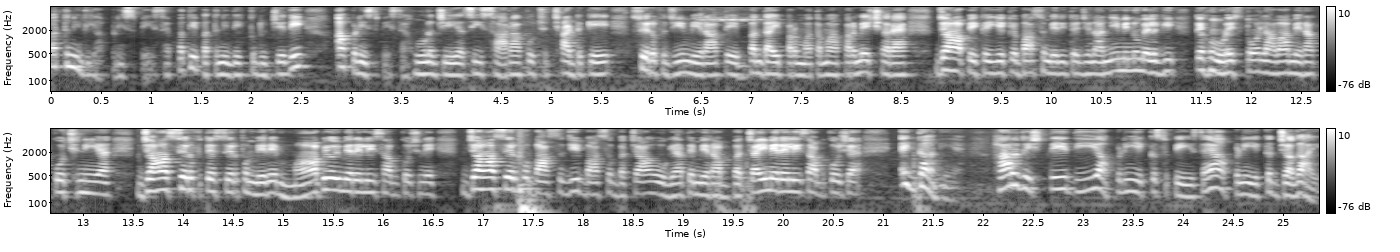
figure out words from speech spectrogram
ਪਤਨੀ ਦੀ ਆਪਣੀ ਸਪੇਸ ਹੈ, ਪਤੀ ਪਤਨੀ ਦੀ ਇੱਕ ਦੂਜੇ ਦੀ ਆਪਣੀ ਸਪੇਸ ਹੈ। ਹੁਣ ਜੇ ਅਸੀਂ ਸਾਰਾ ਕੁਝ ਛੱਡ ਕੇ ਸਿਰਫ ਜੀ ਮੇਰਾ ਤੇ ਬੰਦਾ ਹੀ ਪਰਮਾਤਮਾ ਪਰਮੇਸ਼ਰ ਹੈ, ਜਾਂ ਆਪੇ ਕਹੀਏ ਕਿ ਬਸ ਮੇਰੀ ਤੇ ਜਨਾਨੀ ਮੈਨੂੰ ਮਿਲ ਗਈ ਤੇ ਹੁਣ ਇਸ ਤੋਂ ਇਲਾਵਾ ਮੇਰਾ ਕੁਝ ਨਹੀਂ ਹੈ, ਜਾਂ ਸਿਰਫ ਤੇ ਸਿਰਫ ਮੇਰੇ ਮਾਂ ਪਿਓ ਹੀ ਮੇਰੇ ਲਈ ਸਭ ਕੁਝ ਨੇ, ਜਾਂ ਸਿਰਫ ਬਸ ਜੀ ਬਸ ਬੱਚਾ ਹੋ ਗਿਆ ਤੇ ਮੇਰਾ ਬੱਚਾ ਹੀ ਮੇਰੇ ਲਈ ਸਭ ਕੁਝ ਹੈ ਇਦਾਂ ਨਹੀਂ ਹੈ। ਹਰ ਰਿਸ਼ਤੇ ਦੀ ਆਪਣੀ ਇੱਕ ਸਪੇਸ ਹੈ, ਆਪਣੀ ਇੱਕ ਜਗ੍ਹਾ ਹੈ।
